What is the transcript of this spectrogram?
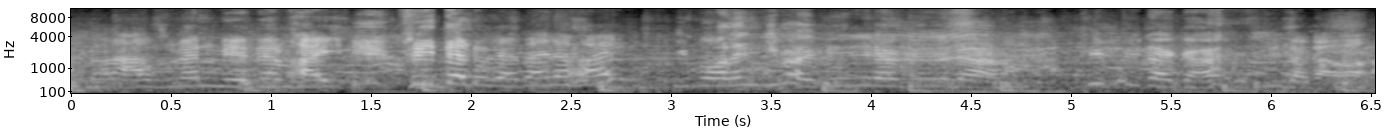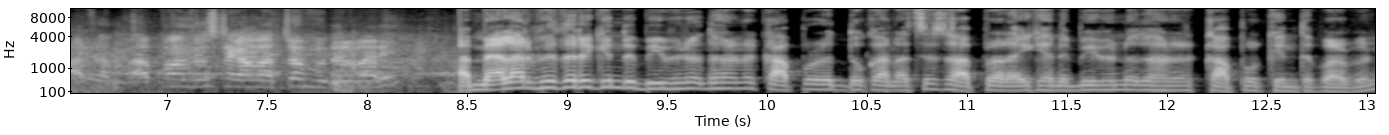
আপনারা আসবেন মেয়েদের ভাই ফ্রিতে ঢুকে তাই না ভাই? কি বলেন কি ভাই ফিরি না ফিরি না। ফিফটি টাকা। টাকা আচ্ছা বাড়ি। মেলার ভেতরে কিন্তু বিভিন্ন ধরনের কাপড়ের দোকান আছে আপনারা এখানে বিভিন্ন ধরনের কাপড় কিনতে পারবেন।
